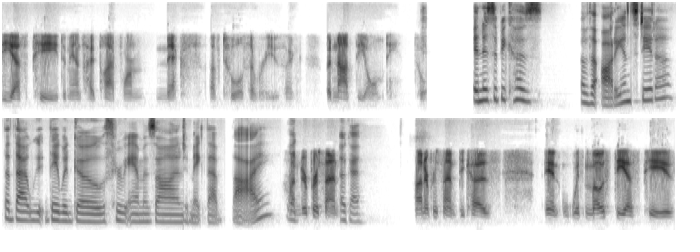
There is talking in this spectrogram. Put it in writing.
DSP, demand side platform mix of tools that we're using, but not the only tool. And is it because of the audience data that that w- they would go through Amazon to make that buy? Hundred percent. Okay. Hundred percent because in, with most DSPs,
